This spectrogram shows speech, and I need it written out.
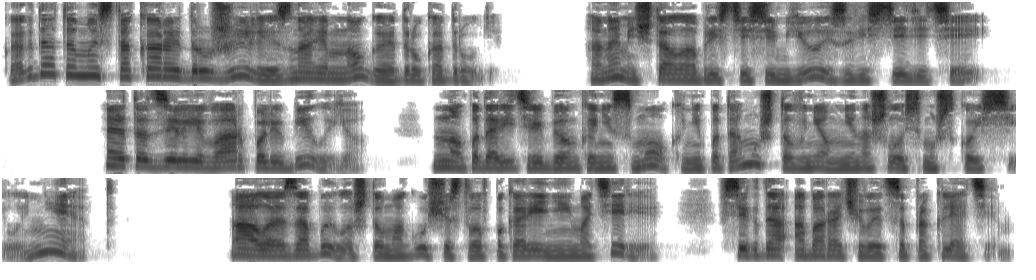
«Когда-то мы с Такарой дружили и знали многое друг о друге. Она мечтала обрести семью и завести детей. Этот зельевар полюбил ее, но подарить ребенка не смог не потому, что в нем не нашлось мужской силы, нет. Алая забыла, что могущество в покорении материи всегда оборачивается проклятием.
